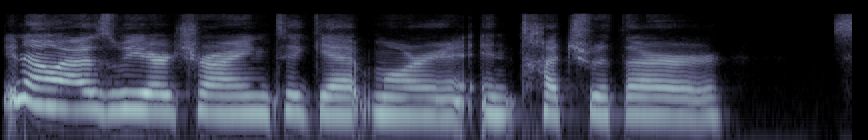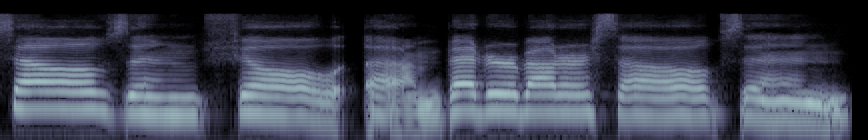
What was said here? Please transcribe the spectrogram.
you know, as we are trying to get more in touch with ourselves and feel um, better about ourselves and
